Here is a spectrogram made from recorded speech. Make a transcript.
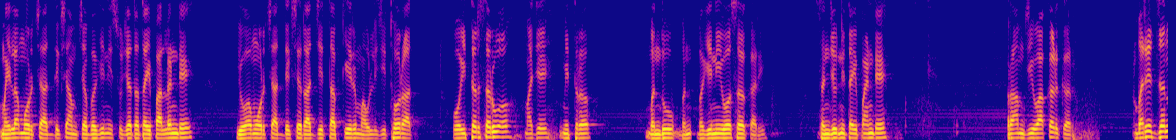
महिला मोर्चा अध्यक्ष आमच्या भगिनी सुजाताताई पालंडे युवा मोर्चा अध्यक्ष राजजी तापकीर माऊलीजी थोरात व इतर सर्व माझे मित्र बंधू बन भगिनी व सहकारी संजीवनीताई पांडे रामजी वाकडकर बरेच जण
